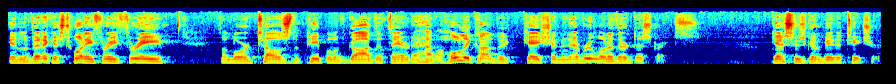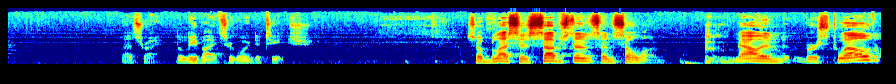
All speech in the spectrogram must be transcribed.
In Leviticus 23 3, the Lord tells the people of God that they are to have a holy convocation in every one of their districts. Guess who's going to be the teacher? That's right, the Levites are going to teach. So bless his substance and so on. now in verse 12,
